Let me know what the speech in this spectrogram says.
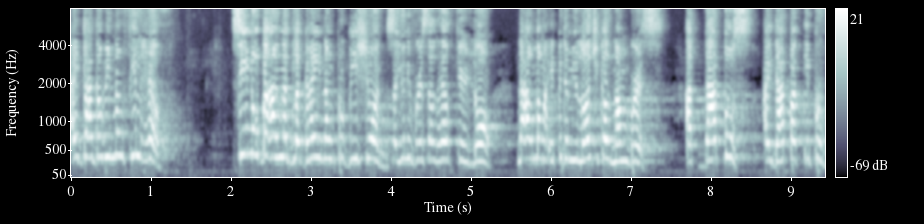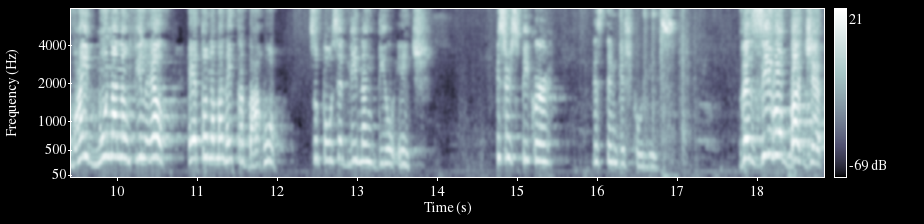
ay gagawin ng PhilHealth? Sino ba ang naglagay ng provision sa Universal Healthcare Law na ang mga epidemiological numbers at datos ay dapat i-provide muna ng PhilHealth? Ito naman ay trabaho, supposedly ng DOH. Mr. Speaker, distinguished colleagues, the zero budget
